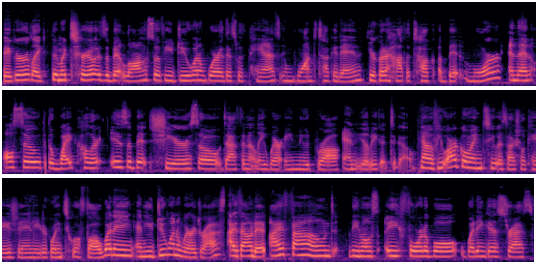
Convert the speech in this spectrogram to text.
bigger. Like the material is a bit long, so if you do want to wear this with pants and want to tuck it in, you're gonna have to tuck a bit more. And then also the white color is a bit sheer, so definitely wear a nude bra and you'll be good to go. Now, if you are going to a special occasion, you're going to a fall wedding and you do want to wear a dress, I found it. I found the most affordable wedding gift dress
